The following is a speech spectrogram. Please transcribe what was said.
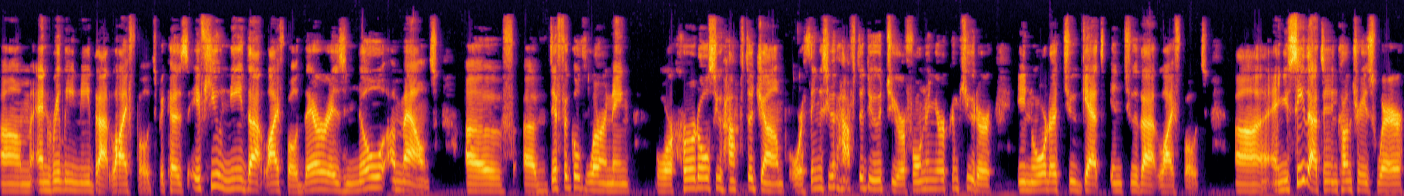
um, and really need that lifeboat. Because if you need that lifeboat, there is no amount of, of difficult learning or hurdles you have to jump or things you have to do to your phone and your computer in order to get into that lifeboat. Uh, and you see that in countries where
